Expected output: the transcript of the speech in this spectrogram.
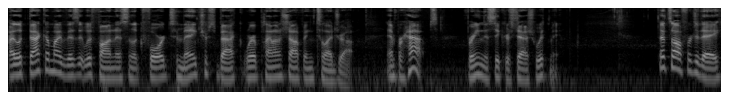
I look back on my visit with fondness and look forward to many trips back where I plan on shopping till I drop, and perhaps bring the secret stash with me. That's all for today.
